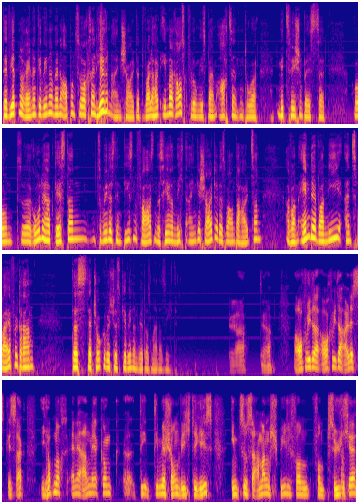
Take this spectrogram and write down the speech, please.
der wird nur Rennen gewinnen, wenn er ab und zu auch sein Hirn einschaltet, weil er halt immer rausgeflogen ist beim 18. Tor mit Zwischenbestzeit. Und äh, Rune hat gestern, zumindest in diesen Phasen, das Hirn nicht eingeschaltet, das war unterhaltsam. Aber am Ende war nie ein Zweifel dran, dass der Djokovic das gewinnen wird, aus meiner Sicht. Ja, ja. Auch wieder, auch wieder alles gesagt. Ich habe noch eine Anmerkung, äh, die, die mir schon wichtig ist, im Zusammenspiel von, von Psyche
